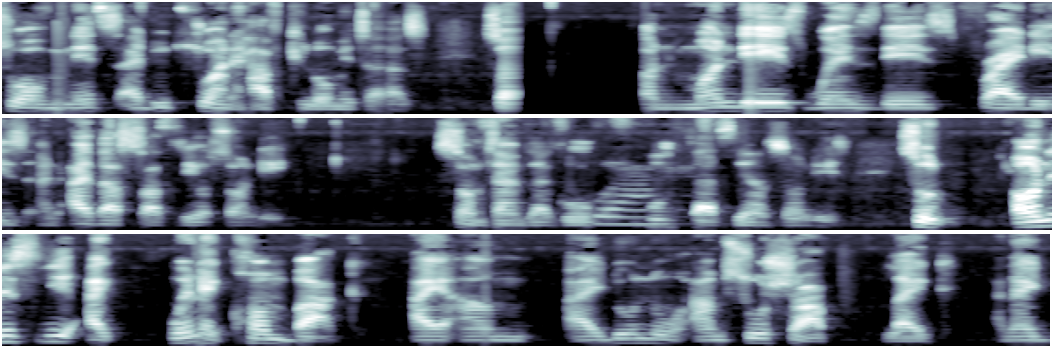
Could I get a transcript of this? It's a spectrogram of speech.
12 minutes. I do two and a half kilometers. So on Mondays, Wednesdays, Fridays, and either Saturday or Sunday. Sometimes I go Wow. both Saturday and Sundays. So honestly, I when I come back, I am I don't know, I'm so sharp. Like and I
